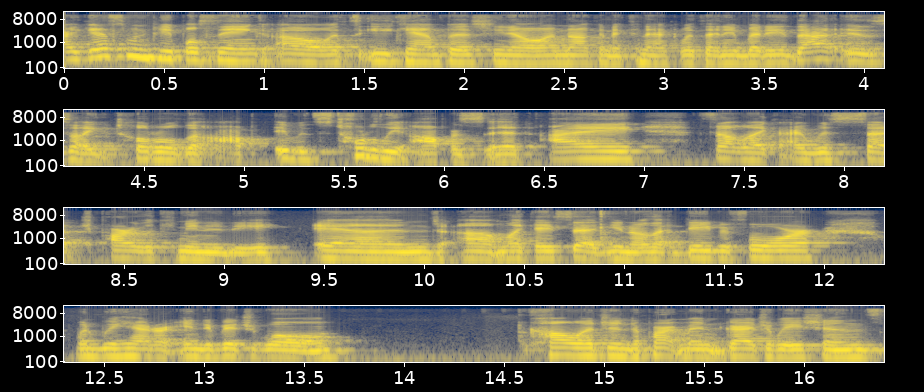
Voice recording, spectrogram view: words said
I guess when people think, "Oh, it's eCampus," you know, I'm not going to connect with anybody. That is like total the op- it was totally opposite. I felt like I was such part of the community and um, like I said, you know, that day before when we had our individual college and department graduations,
